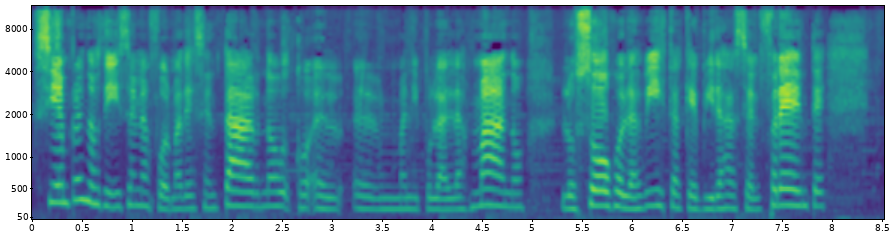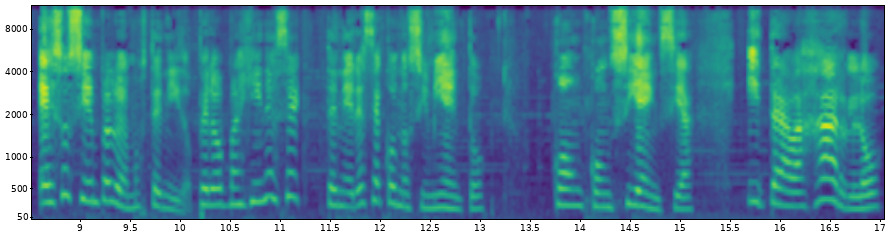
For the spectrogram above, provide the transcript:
siempre nos dicen la forma de sentarnos, el, manipular las manos, los ojos, las vistas, que miras hacia el frente. Eso siempre lo hemos tenido, pero imagínense tener ese conocimiento con conciencia y trabajarlo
